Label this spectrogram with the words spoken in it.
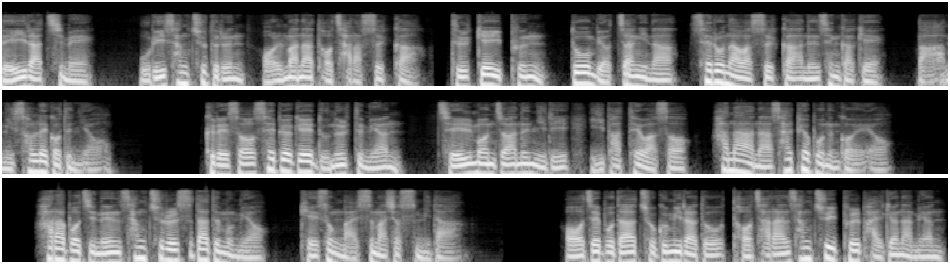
내일 아침에 우리 상추들은 얼마나 더 자랐을까. 들깨 잎은 또 몇 장이나 새로 나왔을까 하는 생각에 마음이 설레거든요. 그래서 새벽에 눈을 뜨면 제일 먼저 하는 일이 이 밭에 와서 하나하나 살펴보는 거예요. 할아버지는 상추를 쓰다듬으며 계속 말씀하셨습니다. 어제보다 조금이라도 더 자란 상추잎을 발견하면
